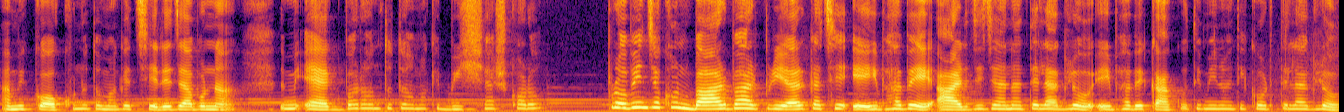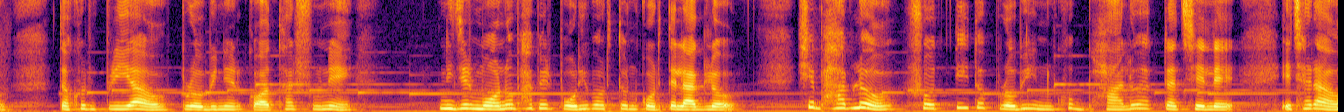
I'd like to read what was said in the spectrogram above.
আমি কখনো তোমাকে ছেড়ে যাব না। তুমি একবার অন্তত আমাকে বিশ্বাস করো। প্রবীণ যখন বারবার প্রিয়ার কাছে এইভাবে আর্জি জানাতে লাগল, এইভাবে কাকুতি মিনতি করতে লাগল, তখন প্রিয়াও প্রবীণের কথা শুনে নিজের মনোভাবের পরিবর্তন করতে লাগল। সে ভাবলো, সত্যিই তো প্রবীণ খুব ভালো একটা ছেলে। এছাড়াও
